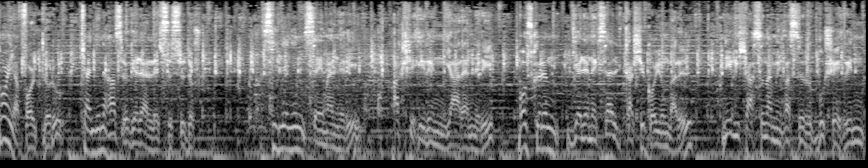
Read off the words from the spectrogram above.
Konya folkloru kendine has ögelerle süslüdür. Sillenin seymenleri, Akşehir'in yarenleri, Bozkır'ın geleneksel kaşık oyunları, nevi şahsına münhasır bu şehrin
